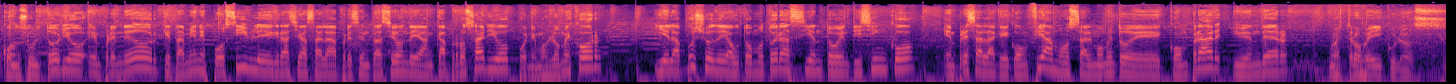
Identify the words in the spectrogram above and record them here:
Consultorio Emprendedor que también es posible gracias a la presentación de ANCAP Rosario, ponemos lo mejor, y el apoyo de Automotora 125, empresa a la que confiamos al momento de comprar y vender nuestros vehículos.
